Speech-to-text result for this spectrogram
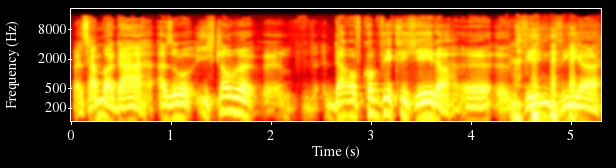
Was haben wir da? Also ich glaube, äh, darauf kommt wirklich jeder, äh, wen wir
